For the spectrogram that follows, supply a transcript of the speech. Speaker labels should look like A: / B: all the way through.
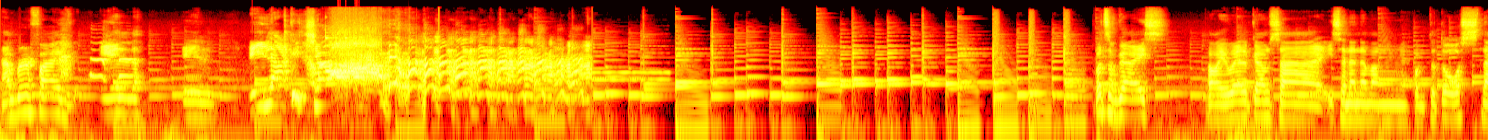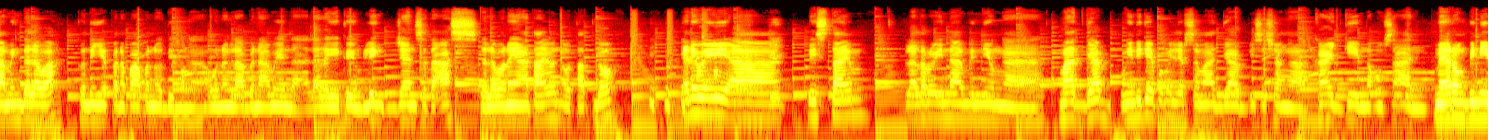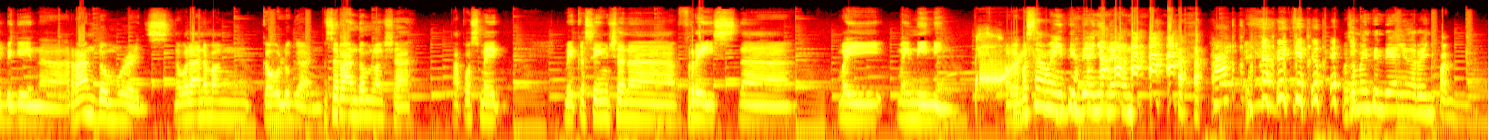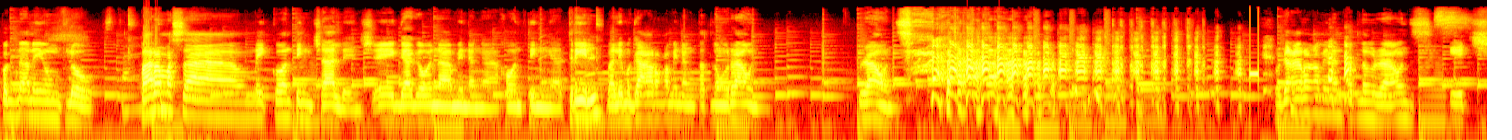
A: Number 5, Il, Il, A Lucky Charm! What's up guys? Okay, welcome sa isa na namang pagtutuos naming dalawa. Kung hindi nyo pa napapanood yung mga unang laban namin, na lalagay ko yung link dyan sa taas. Dalawa na yata yun o tatlo. Anyway, uh, this time, lalaroin namin yung uh, Mad Gab. Kung hindi kayo familiar sa Mad Gab, isa siyang uh, card game na kung saan merong binibigay na random words na wala namang kahulugan. Basta random lang siya. Tapos may may kasame siya na phrase na may may meaning. Okay, basta maintindihan niyo na yun. basta maintindihan niyo na rin pag pag na ano yung flow. Para mas uh, may konting challenge, eh gagawin namin ng uh, konting uh, thrill. Bali magkakaroon kami ng tatlong round rounds. Magkakaroon kami ng tatlong rounds each.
